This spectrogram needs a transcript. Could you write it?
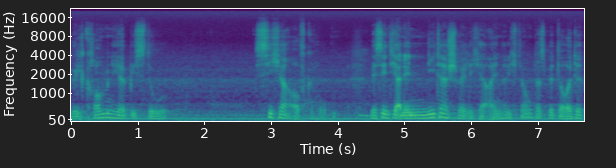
willkommen, hier bist du sicher aufgehoben. Wir sind hier eine niederschwellige Einrichtung, das bedeutet,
